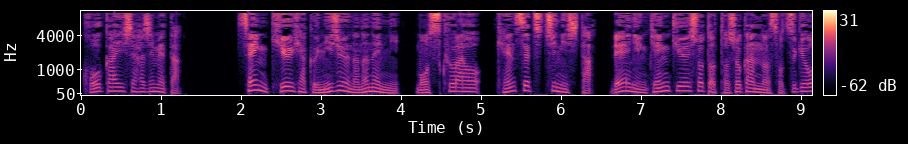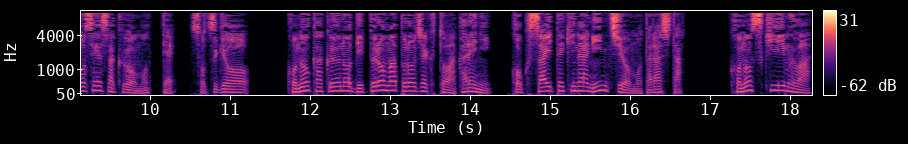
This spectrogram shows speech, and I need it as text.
公開し始めた。1927年にモスクワを建設地にしたレーニン研究所と図書館の卒業制作をもって卒業。この架空のディプロマプロジェクトは彼に国際的な認知をもたらした。このスキームは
